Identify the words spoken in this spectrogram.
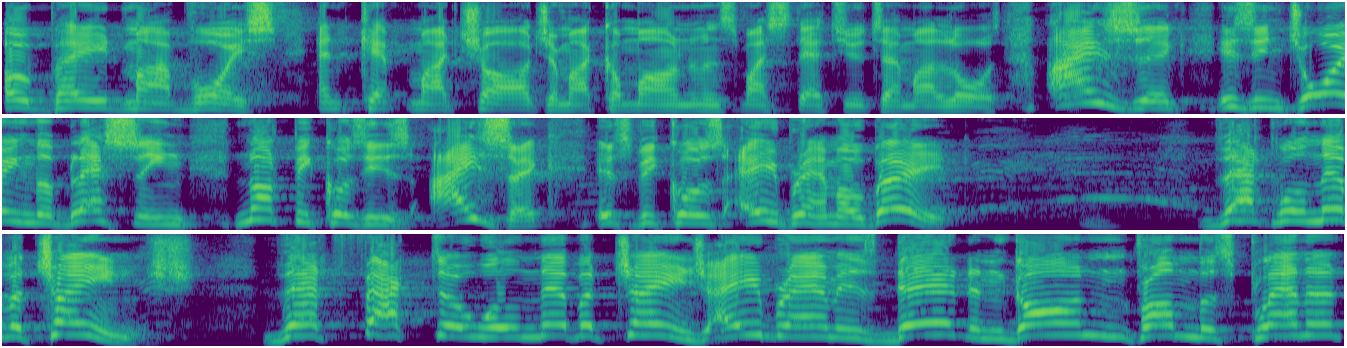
obeyed my voice and kept my charge and my commandments, my statutes and my laws. Isaac is enjoying the blessing not because he's Isaac, it's because Abraham obeyed. That will never change. That factor will never change. Abraham is dead and gone from this planet,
